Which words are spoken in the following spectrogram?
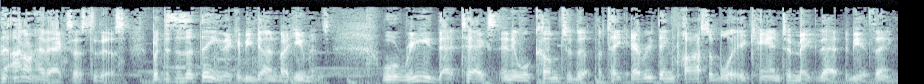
Now, I don't have access to this, but this is a thing that can be done by humans. We'll read that text and it will come to the take everything possible it can to make that be a thing.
